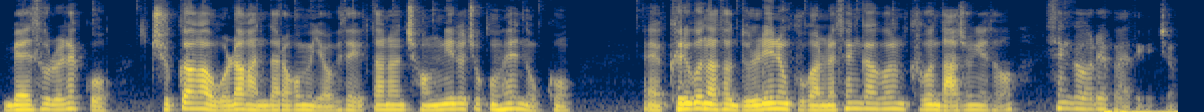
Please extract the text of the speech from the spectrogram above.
매수를 했고 주가가 올라간다라고 하면 여기서 일단은 정리를 조금 해 놓고 예, 그리고 나서 눌리는 구간을 생각은 그건 나중에서 생각을 해 봐야 되겠죠.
